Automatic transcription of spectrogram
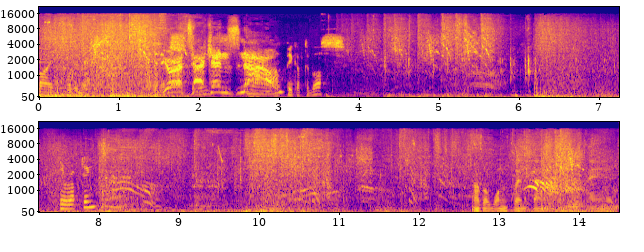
One line for the next. The next Your attack ends now! Pick up the boss. Interrupting. I've got one cleanse down and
